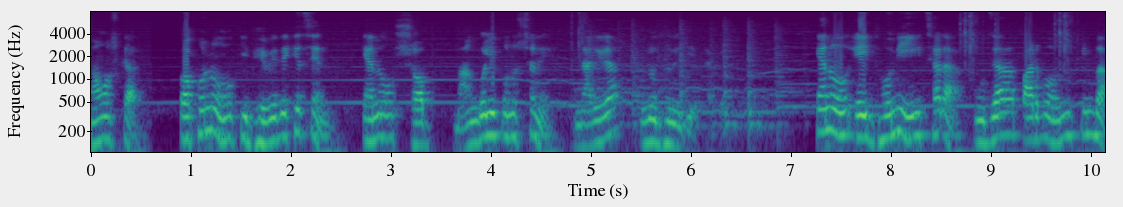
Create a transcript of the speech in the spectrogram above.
নমস্কার। কখনো কি ভেবে দেখেছেন কেন সব মাঙ্গলিক অনুষ্ঠানে নারীরা উলুধ্বনি দিয়ে থাকে? কেন এই ধ্বনি ছাড়া পূজা, পার্বণ কিংবা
